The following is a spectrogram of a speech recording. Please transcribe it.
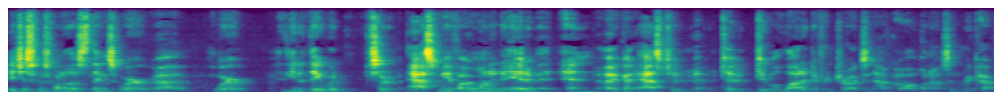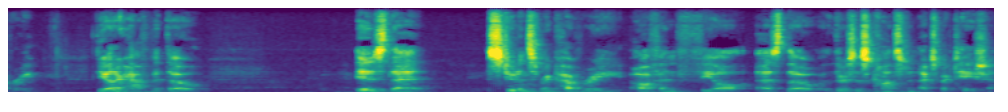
It just was one of those things where, uh, where you know, they would sort of ask me if I wanted a hit of it, and I got asked to to do a lot of different drugs and alcohol when I was in recovery. The other half of it, though, is that students in recovery often feel as though there's this constant expectation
